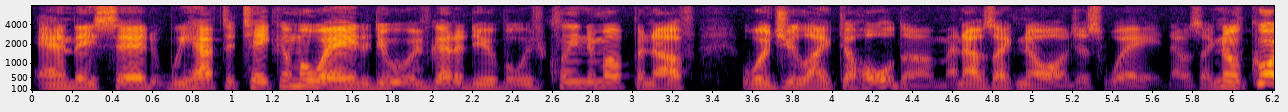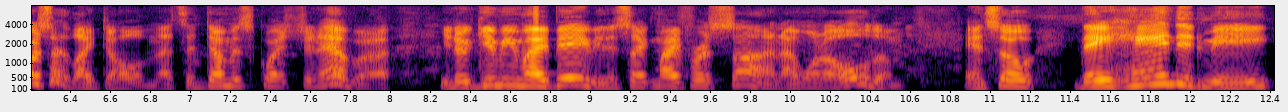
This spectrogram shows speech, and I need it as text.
And they said, "We have to take him away to do what we've got to do, but we've cleaned him up enough. Would you like to hold him?" And I was like, "No, I'll just wait." And I was like, "No, of course I'd like to hold him. That's the dumbest question ever. You know, give me my baby. That's like my first son. I want to hold him." And so they handed me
